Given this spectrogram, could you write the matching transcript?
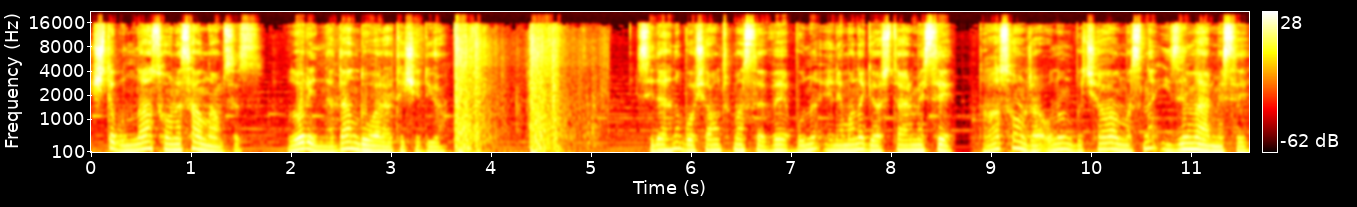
İşte bundan sonrası anlamsız. Lori neden duvara ateş ediyor? Silahını boşaltması ve bunu elemana göstermesi, daha sonra onun bıçağı almasına izin vermesi,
